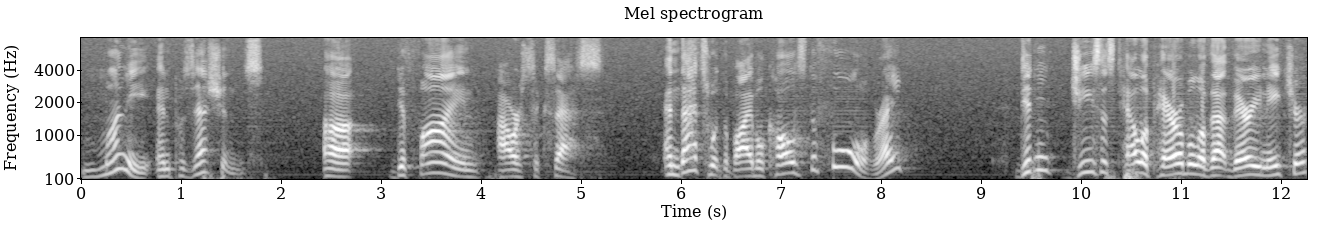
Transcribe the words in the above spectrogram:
money and possessions uh, define our success. And that's what the Bible calls the fool, right? Didn't Jesus tell a parable of that very nature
